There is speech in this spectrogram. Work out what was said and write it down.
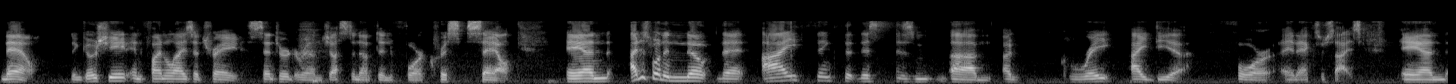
Now, negotiate and finalize a trade centered around Justin Upton for Chris Sale. And I just want to note that I think that this is um, a great idea for an exercise. And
